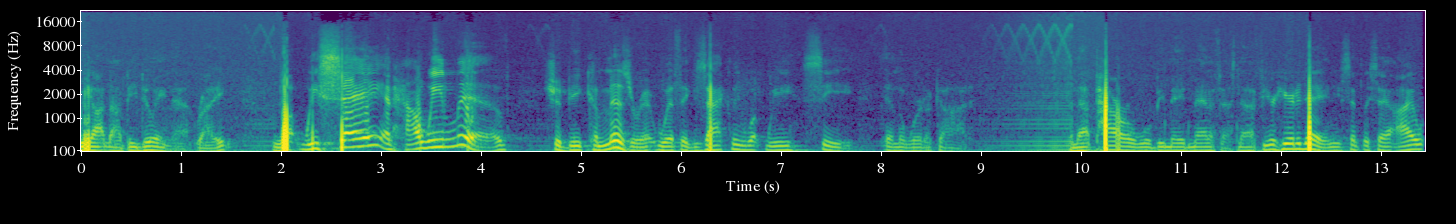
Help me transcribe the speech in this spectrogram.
We ought not be doing that, right? What we say and how we live should be commiserate with exactly what we see in the Word of God. And that power will be made manifest. Now, if you're here today and you simply say, I,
